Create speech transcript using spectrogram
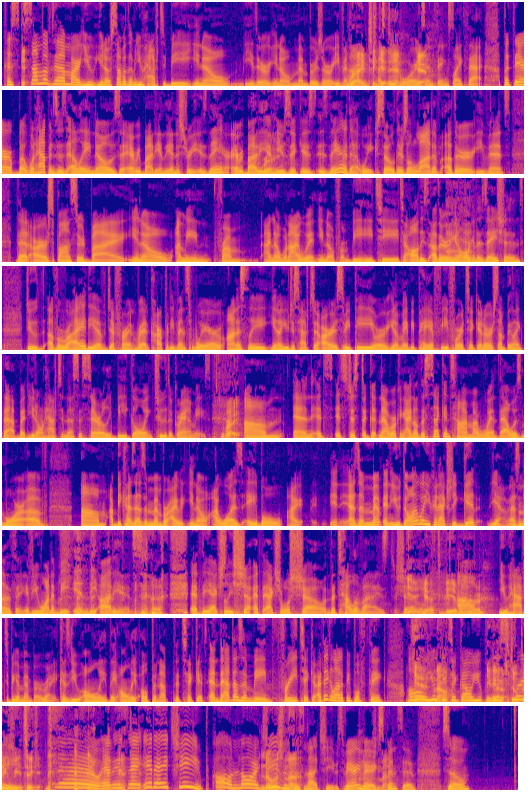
Because eh. some of them are you, you know, some of them you have to be, you know, either you know members or even um, Right, on to get trustee in, boards yeah. and things like that. But there, but what happens is LA knows that everybody in the industry is there. Everybody in music is is there that week. So there's a lot of other events that are sponsored by, you know, I mean, from I know when I went, you know, from BET to all these other, you know, Mm-hmm. organizations do a variety of different red carpet events where honestly, you know, you just have to RSVP or, you know, maybe pay a fee for a ticket or something like that, but you don't have to necessarily be going to the Grammys Right. um, and it's it's just a good networking. I know the second time I went, that was more of um, because as a member, I you know I was able I as a mem- and you the only way you can actually get yeah that's another thing if you want to be in the audience at the actually show at the actual show the televised show yeah, you have to be a member. um, you have to be a member, right? Because you only they only open up the tickets, and that doesn't mean free ticket. I think a lot of people think, oh, Yeah, you no. get to go, you, you got to still free. pay for your ticket. No, and it's a, it ain't cheap. Oh Lord, No, it's Jesus, not. it's not cheap. It's very No, very it's not. expensive. So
